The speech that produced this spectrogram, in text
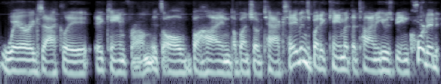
where exactly it came from. It's all behind a bunch of tax havens, but it came at the time he was being courted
